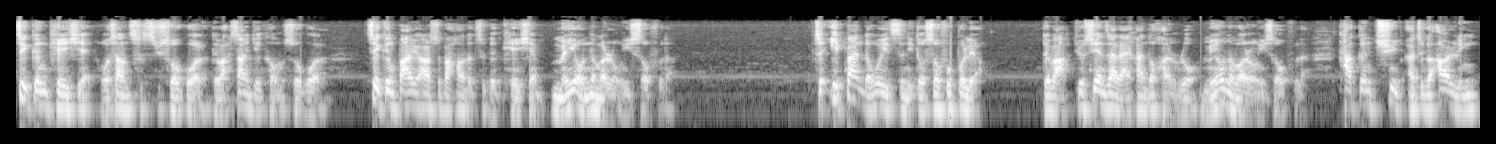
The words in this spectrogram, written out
这根 K 线我上次说过了，对吧？上一节课我们说过了，这根八月二十八号的这个 K 线没有那么容易收复的，这一半的位置你都收复不了，对吧？就现在来看都很弱，没有那么容易收复的。它跟去啊这个二零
